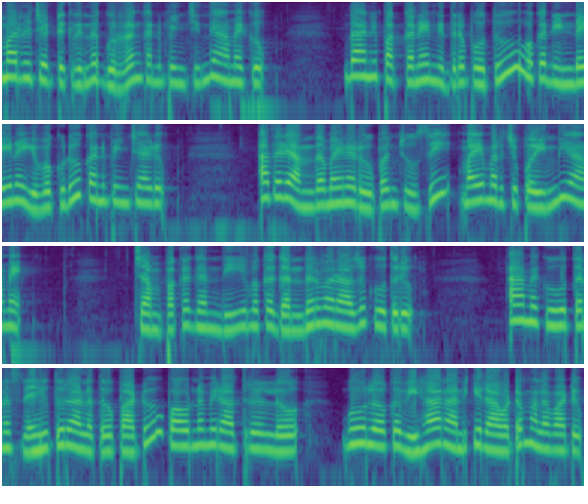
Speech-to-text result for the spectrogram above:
మర్రి చెట్టు క్రింద గుర్రం కనిపించింది ఆమెకు. దాని పక్కనే నిద్రపోతూ ఒక నిండైన యువకుడు కనిపించాడు. అతడి అందమైన రూపం చూసి మైమరిచిపోయింది ఆమె. చంపక గంధి ఒక గంధర్వరాజు కూతురు. ఆమెకు తన స్నేహితురాళ్ళతో పాటు పౌర్ణమి రాత్రులలో భూలోక విహారానికి రావటం అలవాటు.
